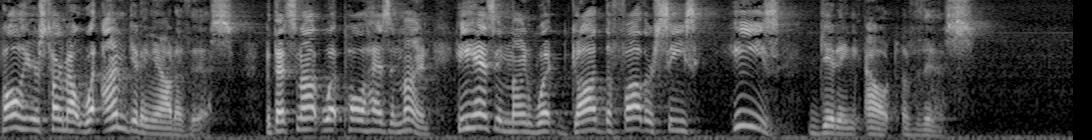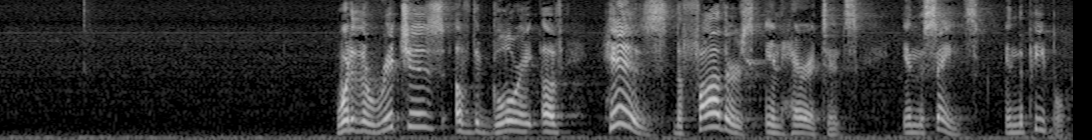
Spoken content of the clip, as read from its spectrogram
Paul here is talking about what I'm getting out of this. But that's not what Paul has in mind. He has in mind what God the Father sees he's getting out of this. What are the riches of the glory of his, the Father's inheritance in the saints, in the people?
